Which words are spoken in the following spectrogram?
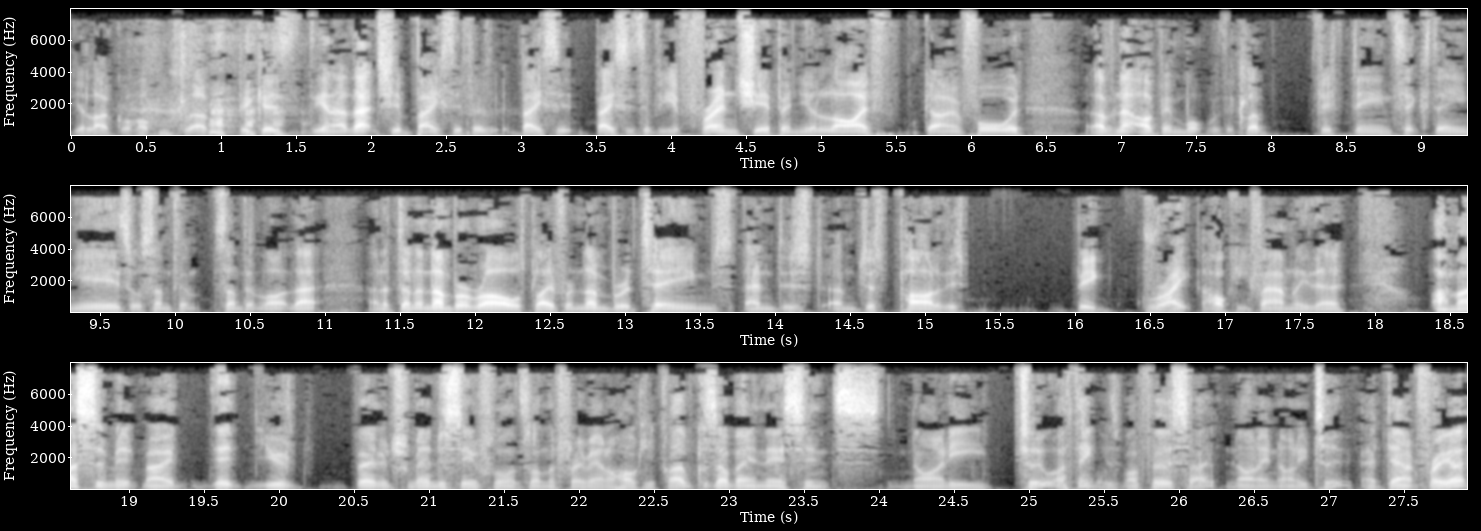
your local hockey club because you know that's your basis of basis basis of your friendship and your life going forward. I've now I've been what with the club 15, 16 years or something, something like that. And I've done a number of roles, played for a number of teams, and just, I'm just part of this big, great hockey family there. I must admit, mate, that you've been a tremendous influence on the Fremantle Hockey Club because I've been there since '92. I think was my first save, 1992 at down at Freo,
